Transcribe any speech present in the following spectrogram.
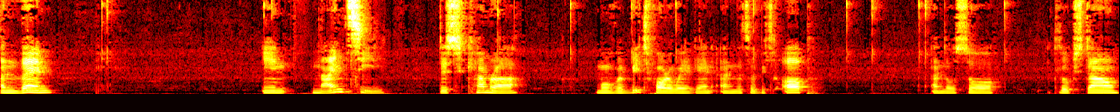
And then in 90 this camera move a bit far away again and a little bit up. And also it looks down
